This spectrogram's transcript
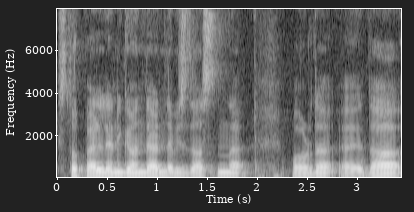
stoperlerini gönderdiğinde biz de aslında orada e, daha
